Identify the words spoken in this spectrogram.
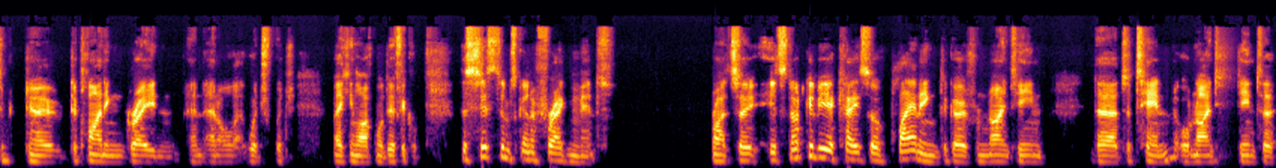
you know declining grade and, and, and all that, which which making life more difficult. The system's going to fragment, right? So it's not going to be a case of planning to go from 19 uh, to 10 or 19 to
